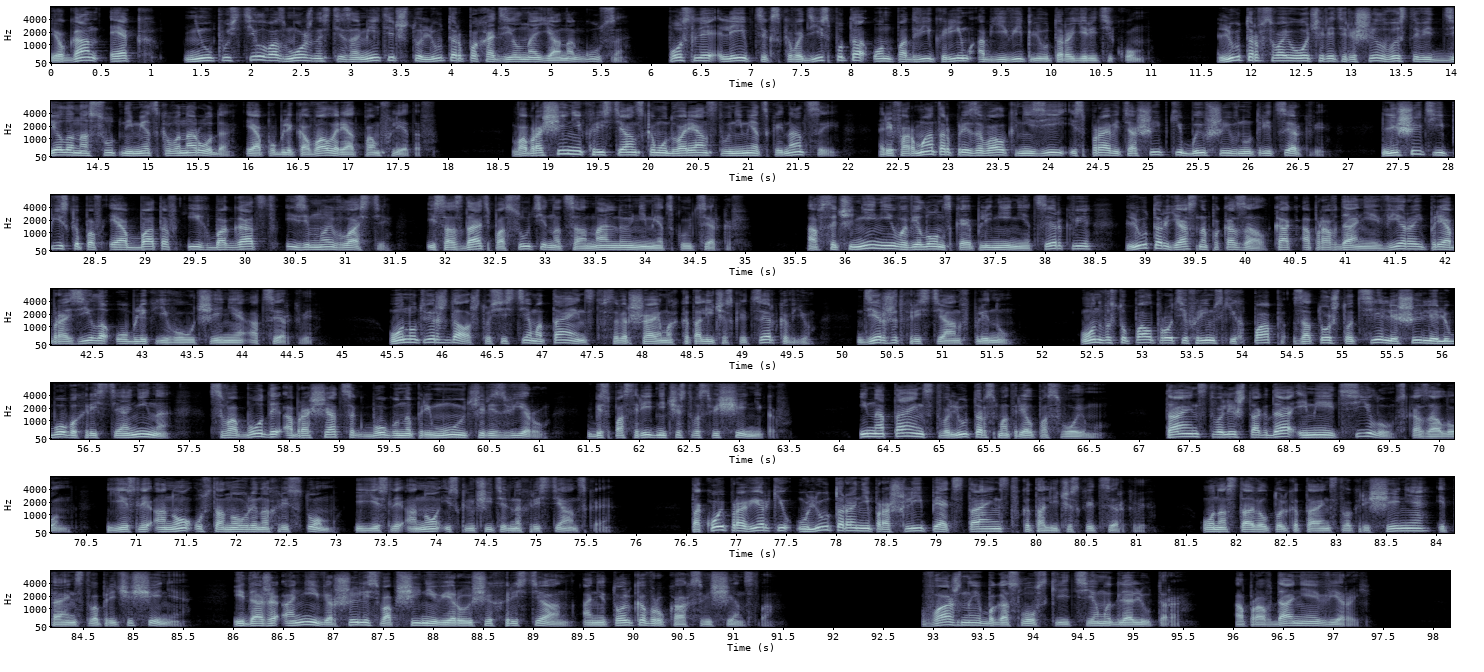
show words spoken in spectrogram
Йоган Эк не упустил возможности заметить, что Лютер походил на Яна Гуса. После Лейпцигского диспута он подвиг Рим объявить Лютера еретиком. Лютер, в свою очередь, решил выставить дело на суд немецкого народа и опубликовал ряд памфлетов. В обращении к христианскому дворянству немецкой нации реформатор призывал князей исправить ошибки, бывшие внутри церкви, лишить епископов и аббатов их богатств и земной власти и создать, по сути, национальную немецкую церковь. А в сочинении «Вавилонское пленение церкви» Лютер ясно показал, как оправдание верой преобразило облик его учения о церкви. Он утверждал, что система таинств, совершаемых католической церковью, держит христиан в плену. Он выступал против римских пап за то, что те лишили любого христианина свободы обращаться к Богу напрямую через веру, без посредничества священников. И на таинство Лютер смотрел по-своему. «Таинство лишь тогда имеет силу, — сказал он, — если оно установлено Христом и если оно исключительно христианское. Такой проверки у Лютера не прошли пять таинств католической церкви. Он оставил только таинство крещения и таинство причащения. И даже они вершились в общине верующих христиан, а не только в руках священства. Важные богословские темы для Лютера. Оправдание верой.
